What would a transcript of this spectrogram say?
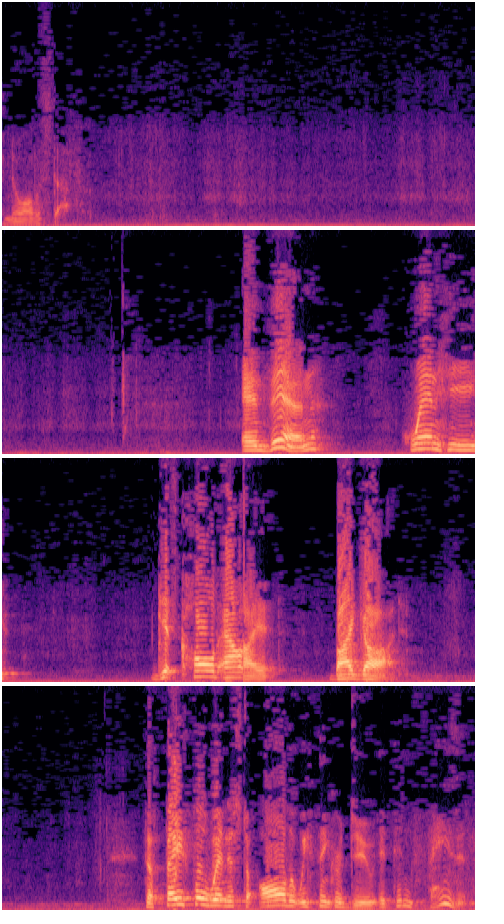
You know all the stuff. And then, when he gets called out by it by God, the faithful witness to all that we think or do, it didn't faze him.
